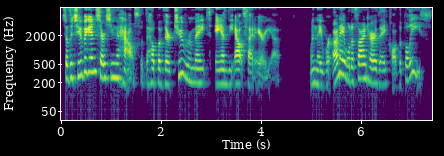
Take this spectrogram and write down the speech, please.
So the two began searching the house with the help of their two roommates and the outside area. When they were unable to find her, they called the police.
